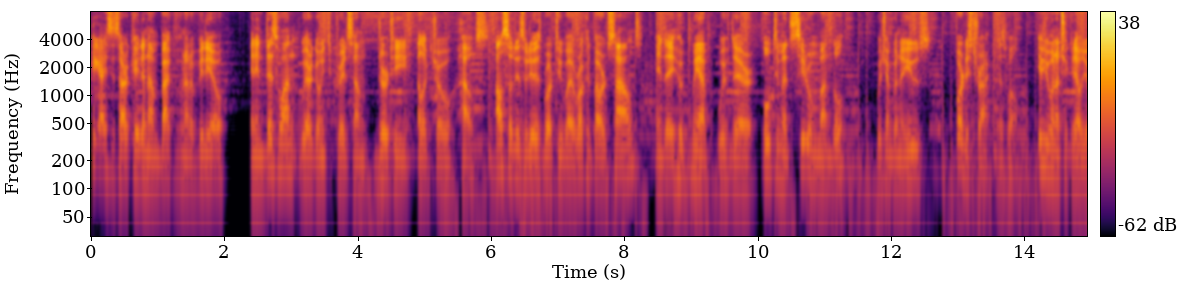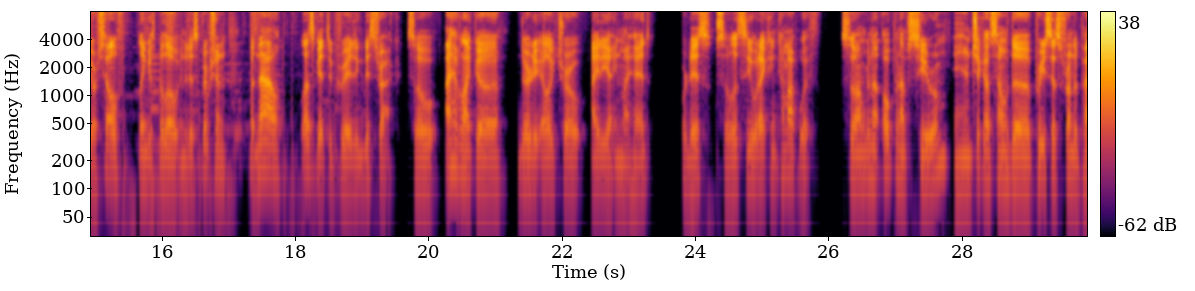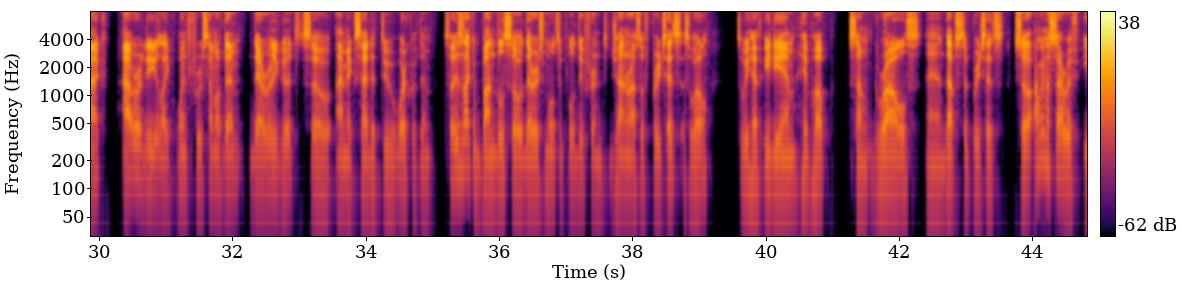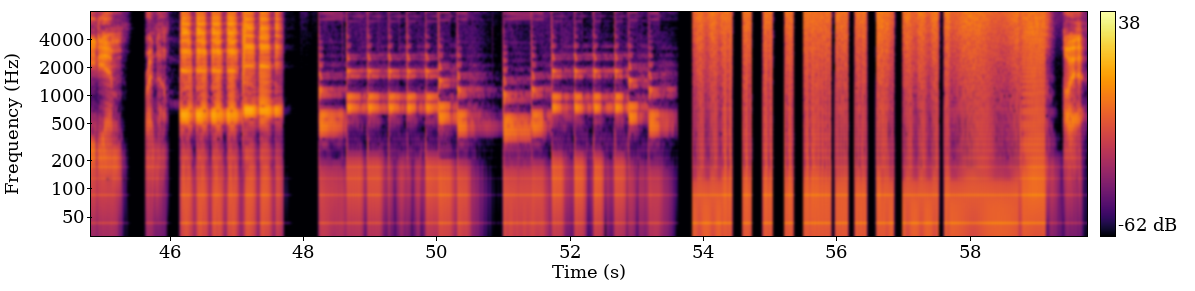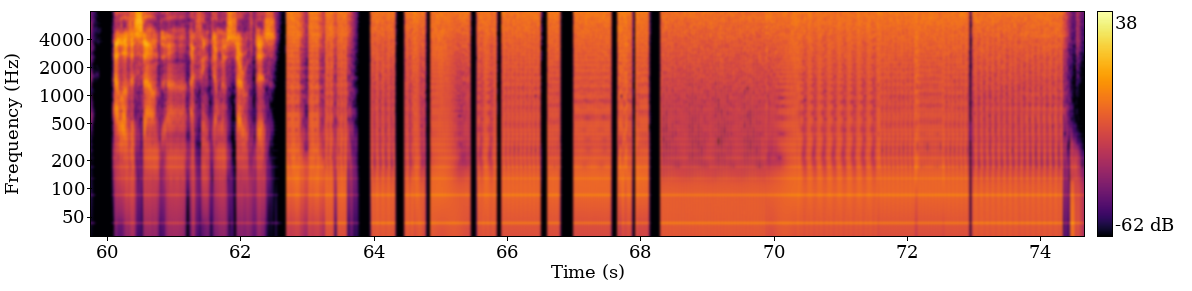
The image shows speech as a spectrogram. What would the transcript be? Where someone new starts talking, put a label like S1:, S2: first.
S1: Hey guys, it's Arcade and I'm back with another video. And in this one, we are going to create some dirty electro house. Also, this video is brought to you by Rocket Powered Sound, and they hooked me up with their Ultimate Serum bundle, which I'm gonna use for this track as well. If you wanna check it out yourself, link is below in the description. But now, let's get to creating this track. So I have like a dirty electro idea in my head for this. So let's see what I can come up with. So I'm gonna open up Serum and check out some of the presets from the pack. I already like went through some of them. They're really good, so I'm excited to work with them. So it's like a bundle, so there is multiple different genres of presets as well. So we have EDM, hip hop, some growls and dubstep presets. So I'm gonna start with EDM right now. I love this sound. Uh, I think I'm gonna start with this.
